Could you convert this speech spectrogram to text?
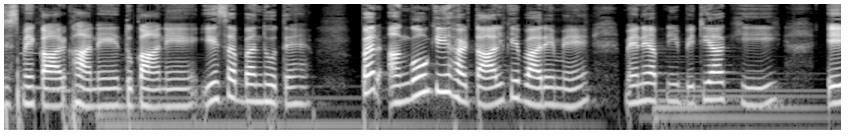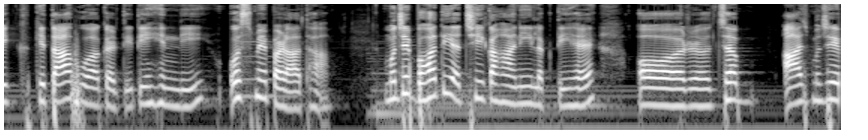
जिसमें कारखाने, दुकानें, ये सब बंद होते हैं। पर अंगों की हड़ताल के बारे में मैंने अपनी बिटिया की एक किताब हुआ करती थी, हिंदी, उसमें पढ़ा था। मुझे बहुत ही अच्छी कहानी लगती है और जब आज मुझे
